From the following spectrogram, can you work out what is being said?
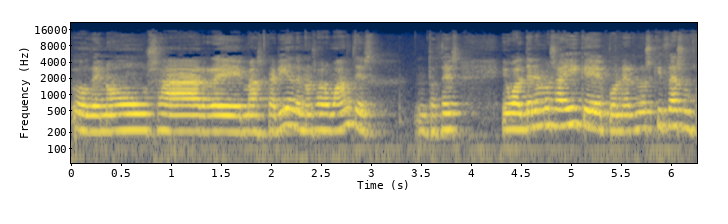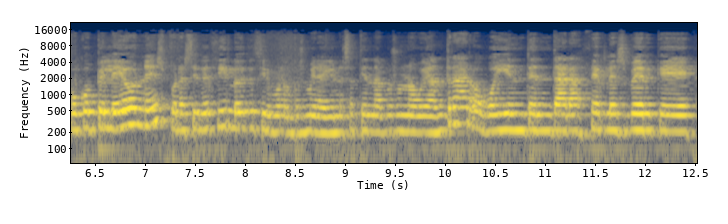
o de no usar eh, mascarilla, de no usar guantes. Entonces, Igual tenemos ahí que ponernos quizás un poco peleones, por así decirlo, y decir, bueno, pues mira, yo en esa tienda pues no voy a entrar o voy a intentar hacerles ver que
